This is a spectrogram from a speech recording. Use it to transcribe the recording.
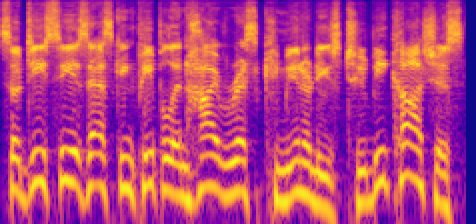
So D.C. is asking people in high risk communities to be cautious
